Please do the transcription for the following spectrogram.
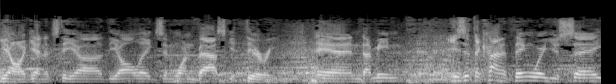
you know, again, it's the uh, the all eggs in one basket theory. And I mean, is it the kind of thing where you say,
